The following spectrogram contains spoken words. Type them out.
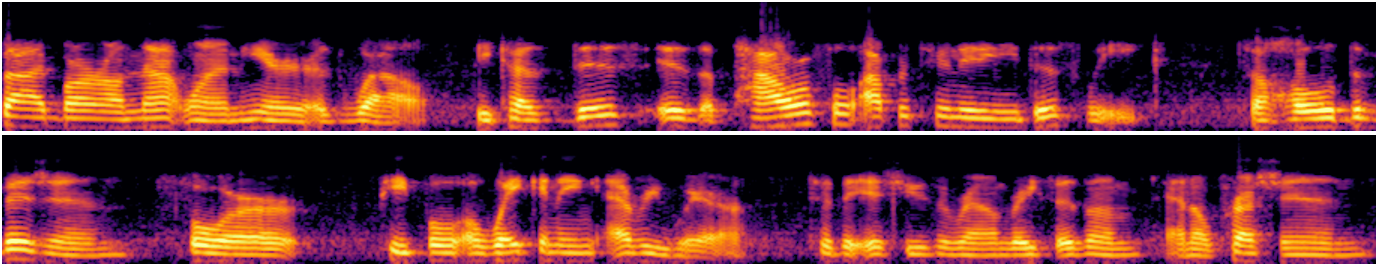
sidebar on that one here as well, because this is a powerful opportunity this week to hold the vision for people awakening everywhere to the issues around racism and oppression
